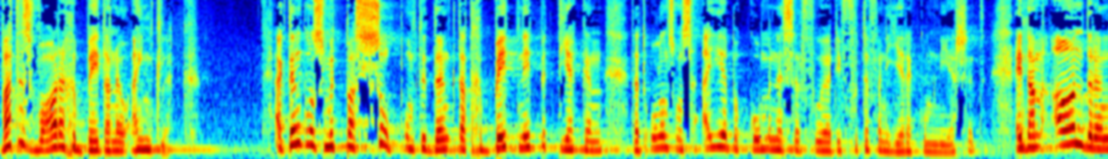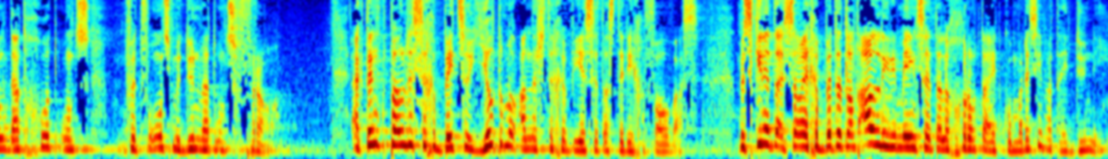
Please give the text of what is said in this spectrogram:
Wat is ware gebed dan nou eintlik? Ek dink ons moet pasop om te dink dat gebed net beteken dat ons ons eie bekommernisse voor die voete van die Here kom neersit en dan aandring dat God ons vir ons moet doen wat ons vra. Ek dink Paulus se gebed sou heeltemal anders te gewees het as dit die geval was. Miskien het hy sou hy gebid het dat al hierdie mense uit hulle grotte uitkom, maar dis nie wat hy doen nie.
